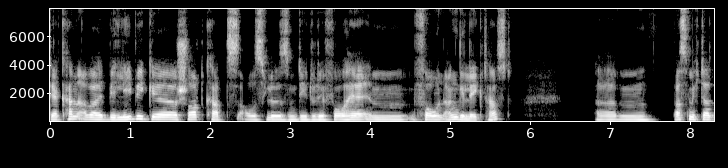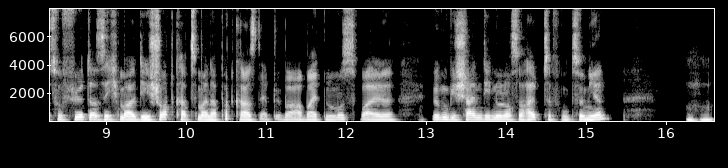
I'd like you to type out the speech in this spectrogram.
Der kann aber beliebige Shortcuts auslösen, die du dir vorher im Phone angelegt hast. Ähm, was mich dazu führt, dass ich mal die Shortcuts meiner Podcast-App überarbeiten muss, weil irgendwie scheinen die nur noch so halb zu funktionieren. Mhm.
